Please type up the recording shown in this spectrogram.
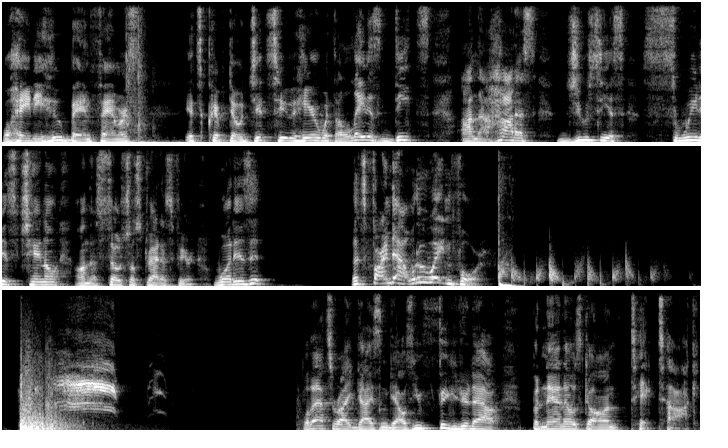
Well, hey, who, band famers? It's CryptoJitsu here with the latest deets on the hottest, juiciest, sweetest channel on the social stratosphere. What is it? Let's find out. What are we waiting for? Well, that's right, guys and gals. You figured it out. Banano's gone TikTok.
